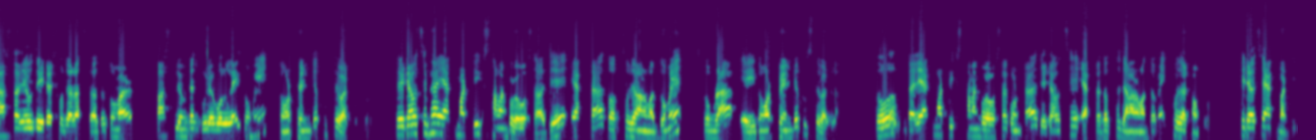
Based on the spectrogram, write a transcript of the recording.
রাস্তা যেহেতু এটা সোজা রাস্তা, তো তোমার পাঁচ কিলোমিটার দূরে বললেই তুমি তোমার ফ্রেন্ডকে খুঁজতে পারতেছো। তো এটা হচ্ছে ভাই একমাত্রিক স্থানাঙ্ক ব্যবস্থা যে একটা তথ্য জানার মাধ্যমে তোমরা এই তোমার ফ্রেন্ডকে খুঁজতে পারলা। তো তাহলে একমাত্রিক স্থানাঙ্ক ব্যবস্থা কোনটা? যেটা হচ্ছে একটা তথ্য জানার মাধ্যমে খোঁজা সম্ভব। সেটা হচ্ছে একমাত্রিক।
